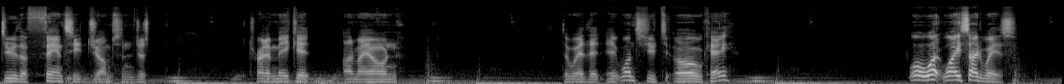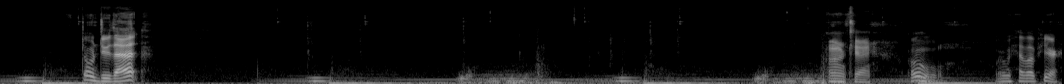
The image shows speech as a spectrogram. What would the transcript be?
do the fancy jumps and just try to make it on my own. The way that it wants you to- oh, okay. Whoa, what? Why sideways? Don't do that. Okay. Oh, what do we have up here?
